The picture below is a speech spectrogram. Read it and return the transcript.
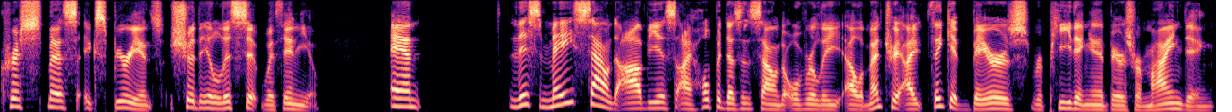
Christmas experience should elicit within you. And this may sound obvious. I hope it doesn't sound overly elementary. I think it bears repeating and it bears reminding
